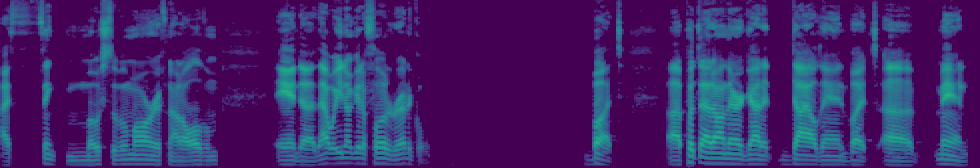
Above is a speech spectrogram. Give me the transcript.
I think most of them are, if not all of them. And uh, that way you don't get a floated reticle. But uh, put that on there, got it dialed in. But uh, man,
